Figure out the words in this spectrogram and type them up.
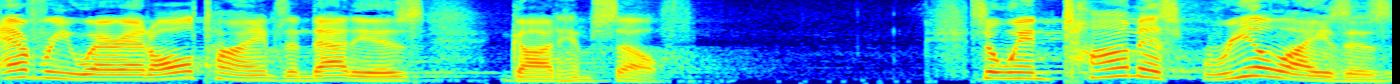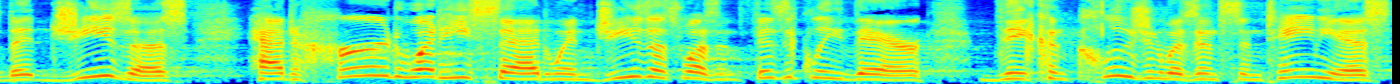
everywhere, at all times, and that is God Himself. So when Thomas realizes that Jesus had heard what he said when Jesus wasn't physically there, the conclusion was instantaneous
